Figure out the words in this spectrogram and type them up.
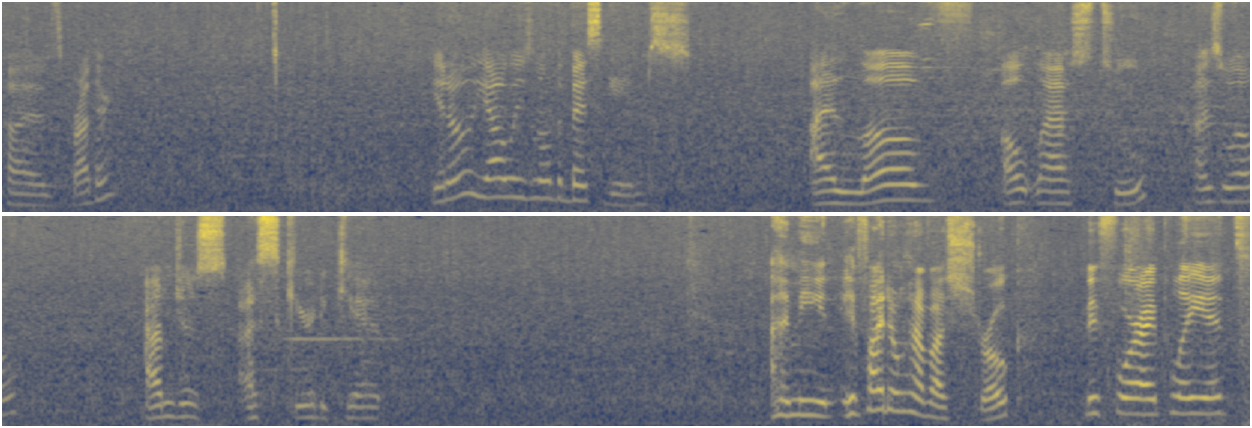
Cause brother, you know, you always know the best games. I love Outlast 2 as well. I'm just a scaredy cat. I mean, if I don't have a stroke before I play it,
